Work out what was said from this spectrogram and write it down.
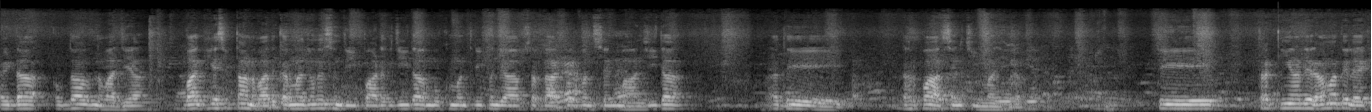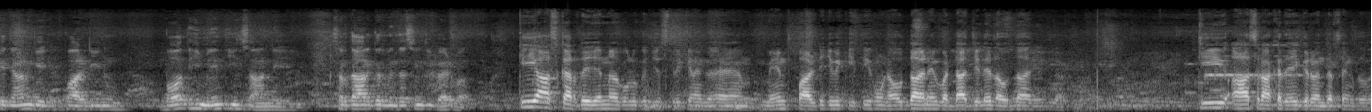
ਐਡਾ ਉਹਦਾ ਨਵਾਜਿਆ। ਬਾਕੀ ਅਸੀਂ ਧੰਨਵਾਦ ਕਰਨਾ ਚਾਹੁੰਦੇ ਸੰਦੀਪ ਪਾਠਕ ਜੀ ਦਾ, ਮੁੱਖ ਮੰਤਰੀ ਪੰਜਾਬ ਸਰਦਾਰ ਭਗਵੰਤ ਸਿੰਘ ਮਾਨ ਜੀ ਦਾ ਅਤੇ ਹਰਪਾਲ ਸਿੰਘ ਚੀਮਾ ਜੀ ਦਾ। ਤੇ ਤਰੱਕੀਆਂ ਦੇ ਰਾਹਾਂ ਤੇ ਲੈ ਕੇ ਜਾਣਗੇ ਪਾਰਟੀ ਨੂੰ। ਬਹੁਤ ਹੀ ਮਿਹਨਤੀ ਇਨਸਾਨ ਨੇ ਸਰਦਾਰ ਗੁਰਵਿੰਦਰ ਸਿੰਘ ਜੀ ਬੈੜਵਾ ਕੀ ਆਸ ਕਰਦੇ ਜੇ ਇਹਨਾਂ ਕੋਲ ਕਿ ਜਿਸ ਤਰੀਕੇ ਨਾਲ ਅਹ, ਮਿਹਨਤ ਪਾਰਟੀ 'ਚ ਵੀ ਕੀਤੀ ਹੁਣ ਅਹੁਦਾ ਨੇ ਵੱਡਾ ਜ਼ਿਲ੍ਹੇ ਦਾ ਅਹੁਦਾ ਹੈ। ਕੀ ਆਸ ਰੱਖਦੇ ਗੁਰਵਿੰਦਰ ਸਿੰਘ ਤੋਂ?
